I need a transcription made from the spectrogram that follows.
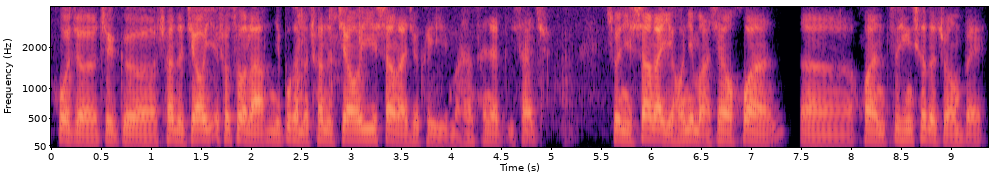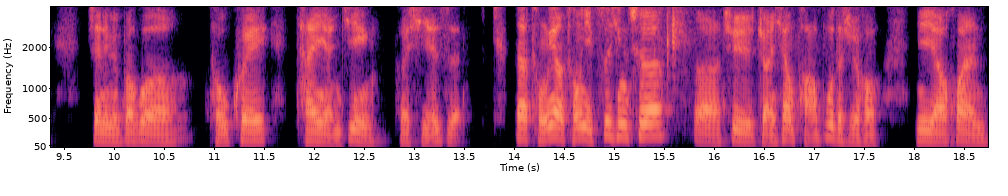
或者这个穿着胶衣，说错了，你不可能穿着胶衣上来就可以马上参加比赛去。所以你上来以后，你马上要换呃换自行车的装备，这里面包括头盔、太阳眼镜和鞋子。那同样从你自行车呃去转向跑步的时候，你也要换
